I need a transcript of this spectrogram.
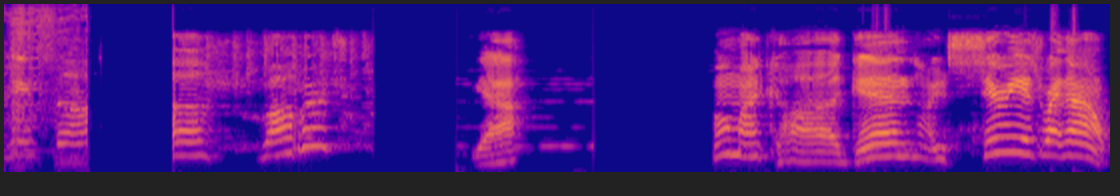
pizza. Uh, Robert? Yeah? Oh my god, again? Are you serious right now?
